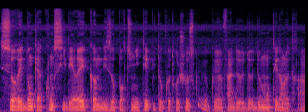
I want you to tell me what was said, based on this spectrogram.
seraient donc à considérer comme des opportunités plutôt qu'autre chose que, enfin, de, monter dans le train.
